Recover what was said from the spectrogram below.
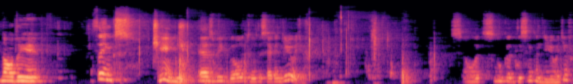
Now the things change as we go to the second derivative. So let's look at the second derivative.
